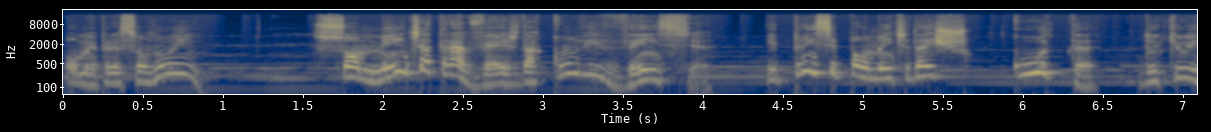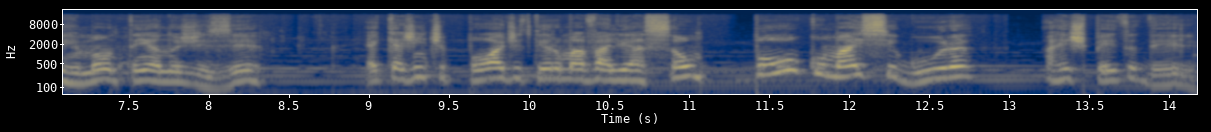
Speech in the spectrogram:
ou uma impressão ruim. Somente através da convivência e principalmente da escuta do que o irmão tem a nos dizer é que a gente pode ter uma avaliação pouco mais segura a respeito dele.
